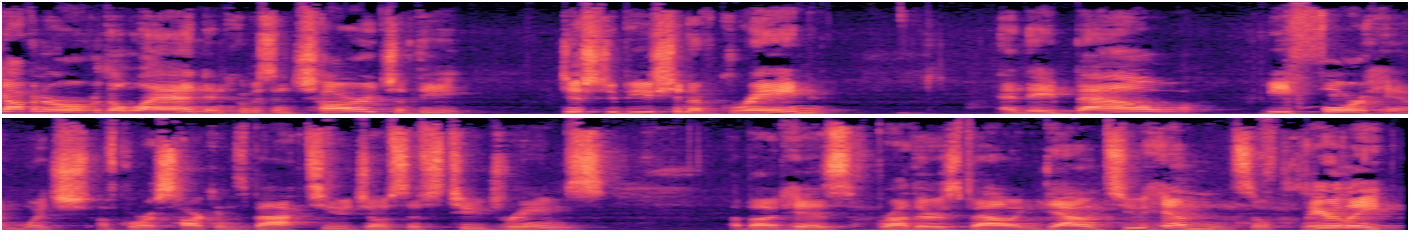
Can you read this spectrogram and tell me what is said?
governor over the land and who is in charge of the distribution of grain, and they bow before him, which of course harkens back to Joseph's two dreams about his brothers bowing down to him. And so clearly,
